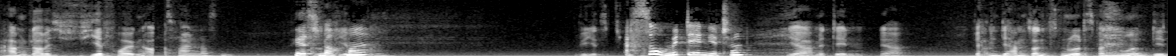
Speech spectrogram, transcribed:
haben, glaube ich, vier Folgen ausfallen lassen. Jetzt Also nochmal? Wie jetzt? Ach so, mit denen jetzt schon? Ja, mit denen, ja. Wir haben, die haben sonst nur, das waren nur die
